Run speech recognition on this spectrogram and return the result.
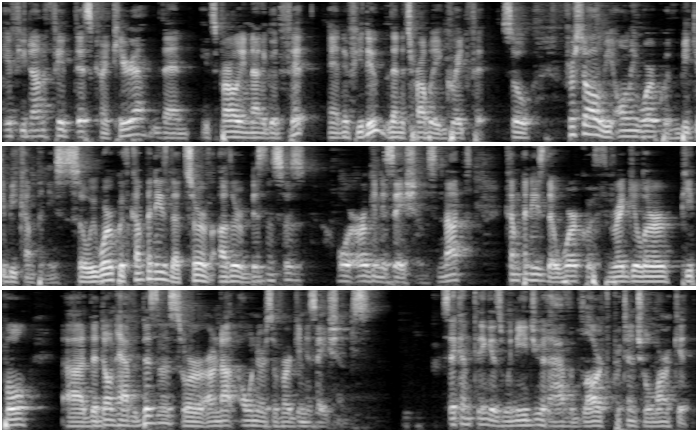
if you don't fit this criteria, then it's probably not a good fit. And if you do, then it's probably a great fit. So first of all, we only work with B2B companies. So we work with companies that serve other businesses or organizations, not companies that work with regular people uh, that don't have a business or are not owners of organizations. Second thing is we need you to have a large potential market.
